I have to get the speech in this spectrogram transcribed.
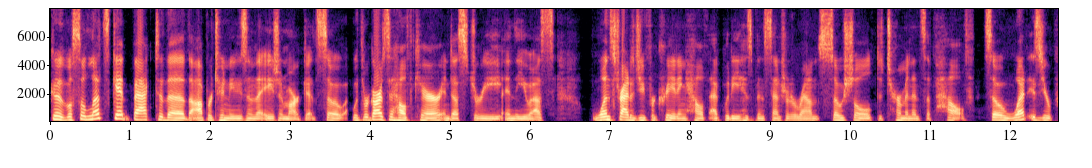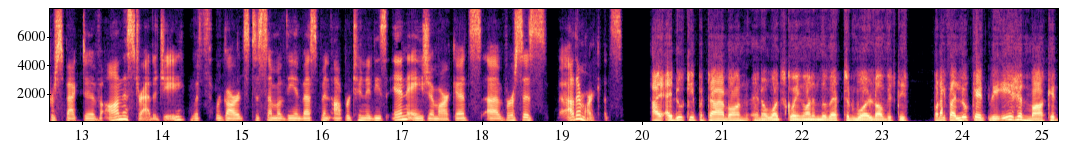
Good. Well, so let's get back to the the opportunities in the Asian markets. So, with regards to healthcare industry in the U.S., one strategy for creating health equity has been centered around social determinants of health. So, what is your perspective on the strategy with regards to some of the investment opportunities in Asia markets uh, versus other markets? I, I do keep a tab on you know what's going on in the Western world, obviously. But if I look at the Asian market,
